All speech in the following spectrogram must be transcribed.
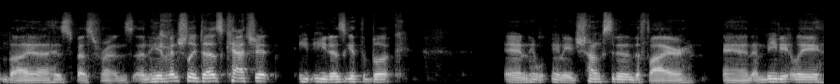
by uh, his best friends. And he eventually does catch it. He, he does get the book, and he, and he chunks it into the fire. And immediately,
